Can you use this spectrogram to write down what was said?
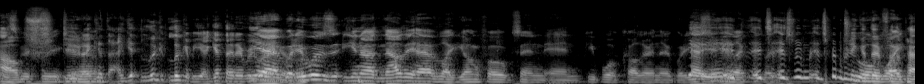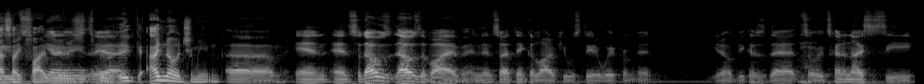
Oh, Especially, dude, you I know. get that. I get look look at me. I get that everywhere. Yeah, but it was, you know, now they have like young folks and and people of color in there. But it Yeah, used yeah to be it, like, it's like, it's been it's been pretty good there for the past like five you know what I years. mean? Been- it- I know what you mean. um, and and so that was that was the vibe, and then so I think a lot of people stayed away from it, you know, because of that. So it's kind of nice to see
